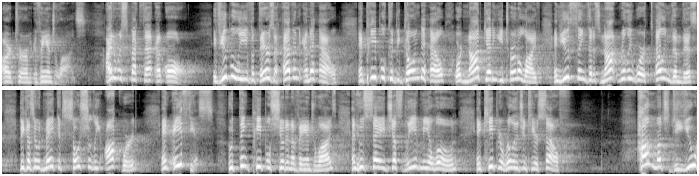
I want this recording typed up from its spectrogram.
our term evangelize. I don't respect that at all. If you believe that there's a heaven and a hell, and people could be going to hell or not getting eternal life, and you think that it's not really worth telling them this because it would make it socially awkward, and atheists who think people shouldn't evangelize and who say, just leave me alone and keep your religion to yourself, how much do you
